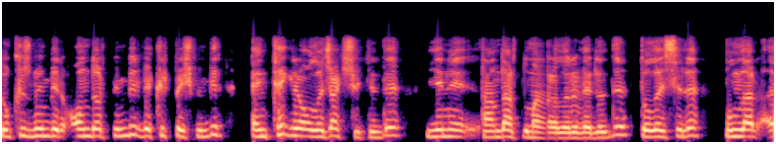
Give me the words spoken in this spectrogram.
9001, 14001 ve 45001 entegre olacak şekilde yeni standart numaraları verildi. Dolayısıyla Bunlar e,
